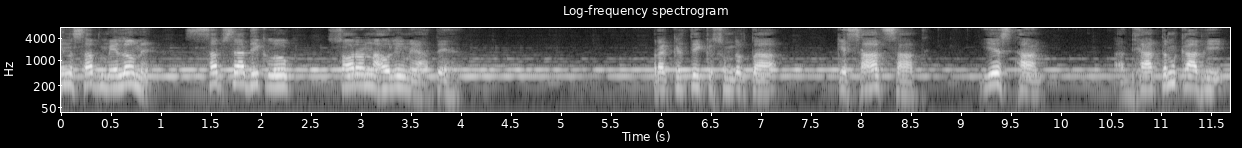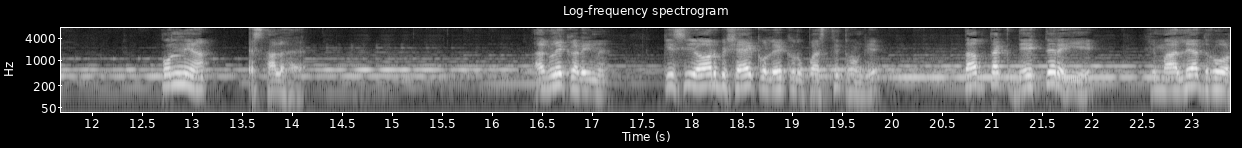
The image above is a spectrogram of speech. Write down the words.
इन सब मेलों में सबसे अधिक लोग सौर नाहौली में आते हैं। प्रकृति की सुंदरता के साथ साथ ये स्थान अध्यात्म का भी पुण्य स्थल है। अगले कड़ी में किसी और विषय को लेकर उपस्थित होंगे, तब तक देखते रहिए हिमालय ध्रुव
